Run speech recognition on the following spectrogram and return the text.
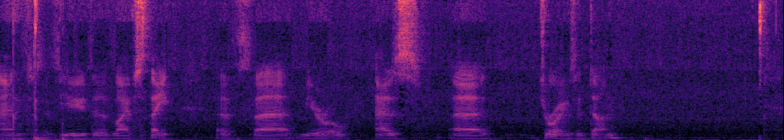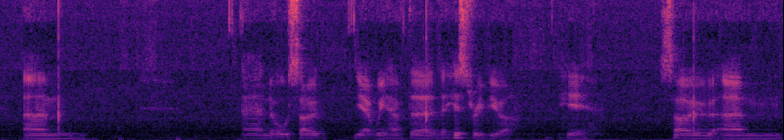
and view the live state of uh, Mural as uh, drawings are done. Um, and also, yeah, we have the, the history viewer here. So um,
